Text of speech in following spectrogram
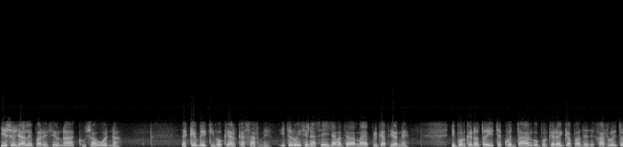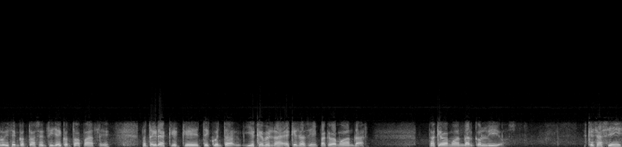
Y eso ya le parece una excusa buena. Es que me equivoqué al casarme. Y te lo dicen así, ya no te dan más explicaciones. ¿Y por qué no te diste cuenta algo? ¿Por qué era incapaz de dejarlo? Y te lo dicen con toda sencillez y con toda paz, ¿eh? No te creas que, que te cuenta... Y es que es verdad, es que es así, ¿para qué vamos a andar? ¿Para qué vamos a andar con líos? Es que es así.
